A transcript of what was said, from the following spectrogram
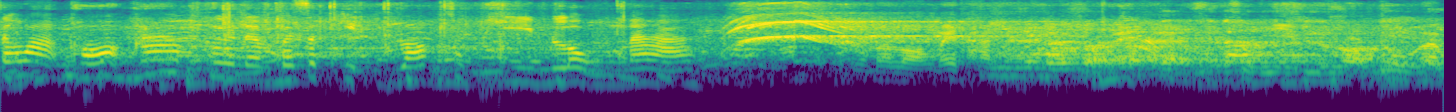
จังหวะเคาะข้ามคืนเนี่ยเป็นสะกิดล็อกสุพีมลงนะคะมาลองไม่ทันนะครับไม่ทันสุพีมขอดูครับ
